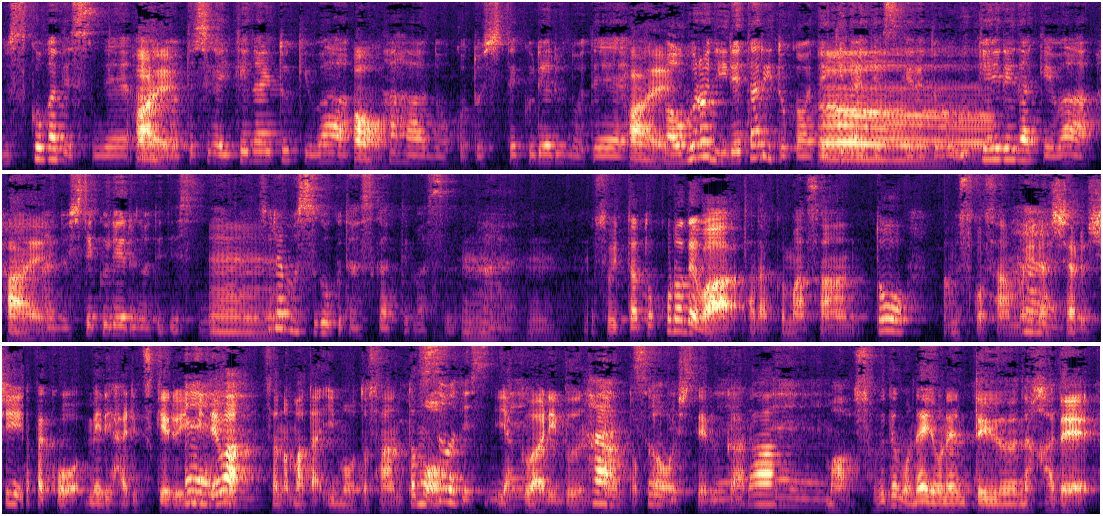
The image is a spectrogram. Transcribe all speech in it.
息子がですね、はい。私が行けない時ははあ。母のことしてくれるので、はい。まあ、お風呂に入れたりとかはできないですけれどうん。も受け入れだけは、はい。あのしてくれるのでですうん。ねそれはもうすごく助かってます、うんはいうん。そういったところでは忠熊さんと息子さんもいらっしゃるし、やっぱりこうメリハリつける意味では、ええ。そのまた妹さんとそも役割分担とかをしてるから、はいそうですね。ええ。まあそれでもね4年っていう中で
